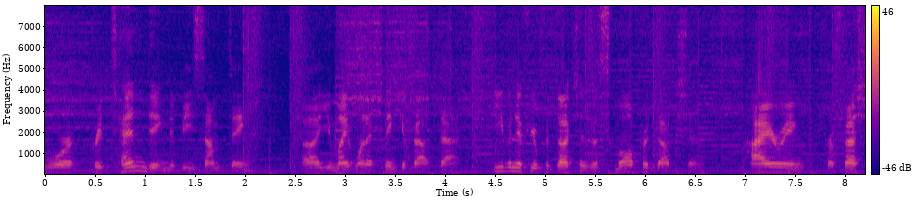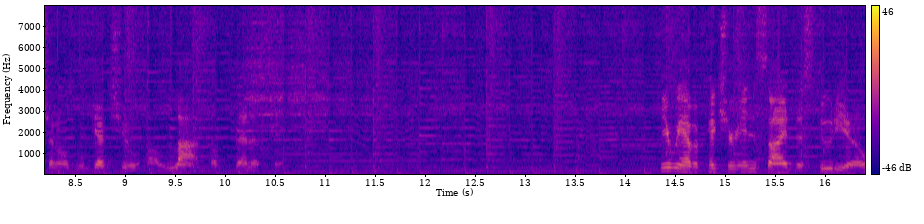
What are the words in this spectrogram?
or pretending to be something, uh, you might want to think about that. Even if your production is a small production, hiring professionals will get you a lot of benefit. Here we have a picture inside the studio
